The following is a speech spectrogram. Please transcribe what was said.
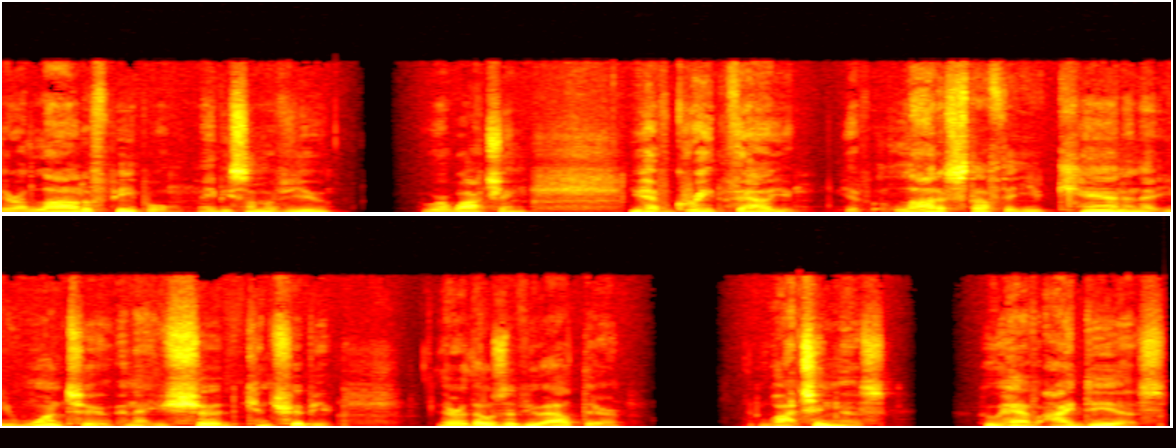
There are a lot of people, maybe some of you who are watching, you have great value. You have a lot of stuff that you can and that you want to and that you should contribute. There are those of you out there watching this who have ideas.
